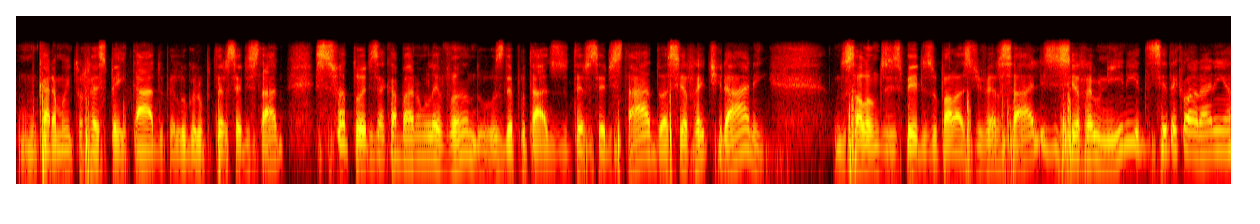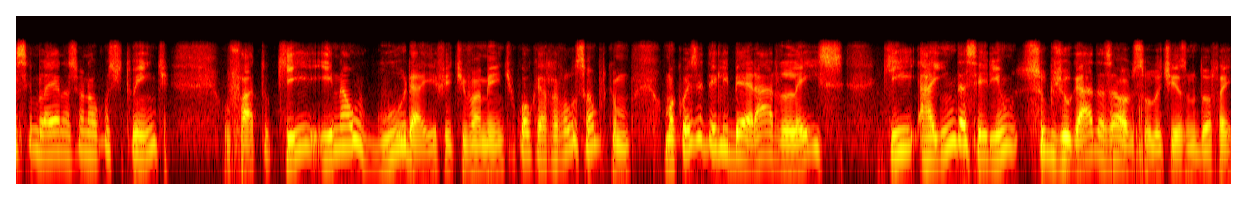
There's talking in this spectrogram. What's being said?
um cara muito respeitado pelo grupo Terceiro Estado. Esses fatores acabaram levando os deputados do Terceiro Estado a se retirarem no Salão dos Espelhos do Palácio de Versalhes e se reunirem e se declararem em Assembleia Nacional Constituinte. O fato que inaugura efetivamente qualquer revolução, porque uma coisa é deliberar leis que ainda seriam subjugadas ao absolutismo do rei.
